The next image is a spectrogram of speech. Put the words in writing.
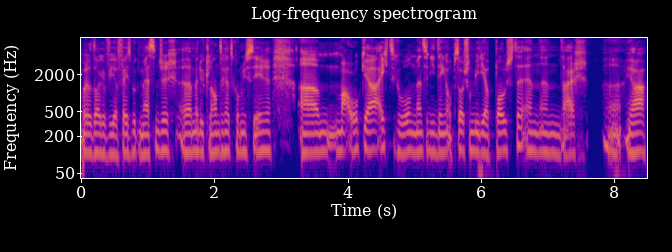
waar je via Facebook Messenger met je klanten gaat communiceren. Um, maar ook ja, echt gewoon mensen die dingen op social media posten en, en daar uh, ja,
